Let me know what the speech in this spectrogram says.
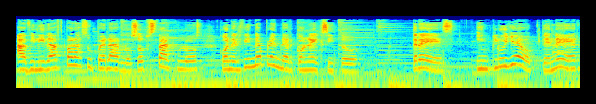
Habilidad para superar los obstáculos con el fin de aprender con éxito. 3 incluye obtener,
